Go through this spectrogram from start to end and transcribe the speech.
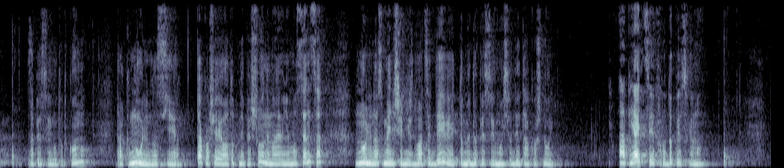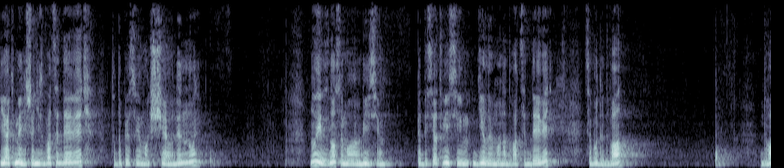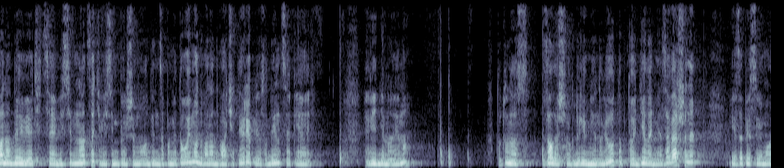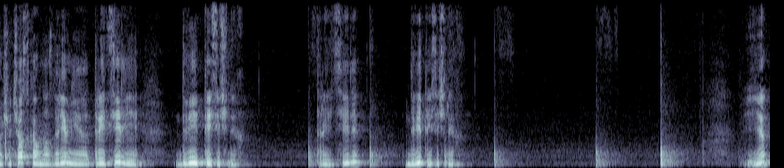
Записуємо тут кому. Так, 0 у нас є. Також я його тут не пишу, немає в ньому сенсу. 0 у нас менше, ніж 29, то ми дописуємо сюди також 0. А 5 цифру дописуємо. 5 менше, ніж 29, то дописуємо ще один 0. Ну і зносимо 8. 58 ділимо на 29. Це буде 2. 2 на 9 це 18. 8 пишемо, 1 запам'ятовуємо. 2 на 2 4, плюс 1 це 5. Віднімаємо. Тут у нас залишок дорівнює 0, тобто ділення завершене. І записуємо, що частка у нас дорівнює 3,2 тисячних. 3,2 тисячних. Є.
